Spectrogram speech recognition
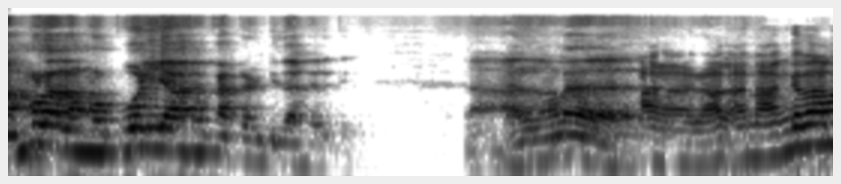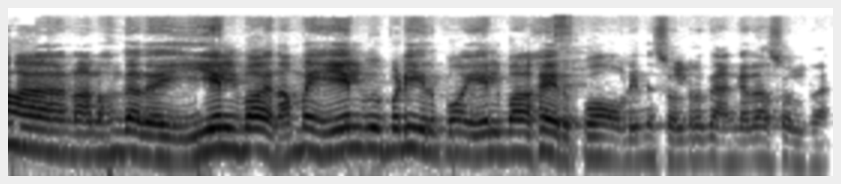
நம்மள நம்ம போலியாக காட்ட வேண்டியதாக இருக்கு. அதனால அங்கதான் நான் வந்து அதை இயல்பா நம்ம இயல்புபடி இருப்போம் இயல்பாக இருப்போம் அப்படின்னு சொல்றது அங்கதான் சொல்றேன்.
